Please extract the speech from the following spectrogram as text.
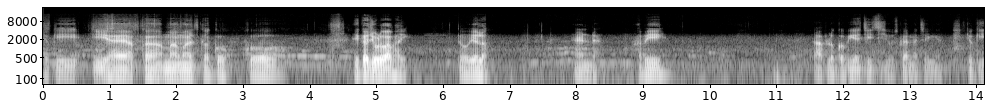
जो कि ये है आपका मामा अर्थ का कोको एक जुड़वा भाई? तो ये लो। एंड अभी आप लोग को भी ये चीज़ यूज़ करना चाहिए, क्योंकि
